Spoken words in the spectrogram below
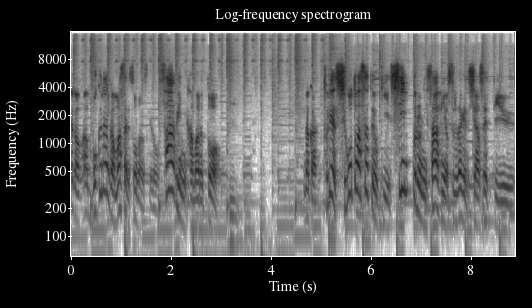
なんか僕なんかまさにそうなんですけどサーフィンにはまると、うん、なんかとりあえず仕事はさておきシンプルにサーフィンをするだけで幸せっていう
